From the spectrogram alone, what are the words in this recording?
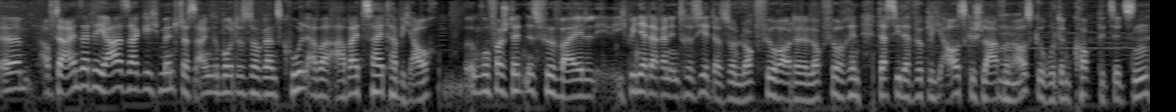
ähm, auf der einen Seite ja, sage ich, Mensch, das Angebot ist doch ganz cool, aber Arbeitszeit habe ich auch irgendwo Verständnis für, weil ich bin ja daran interessiert, dass so ein Lokführer oder eine Lokführerin, dass sie da wirklich ausgeschlafen Mhm. und ausgeruht im Cockpit sitzen,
